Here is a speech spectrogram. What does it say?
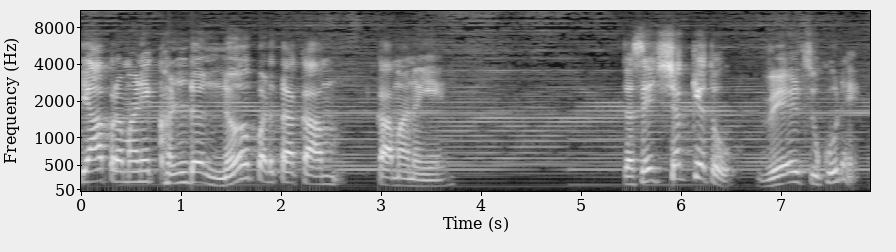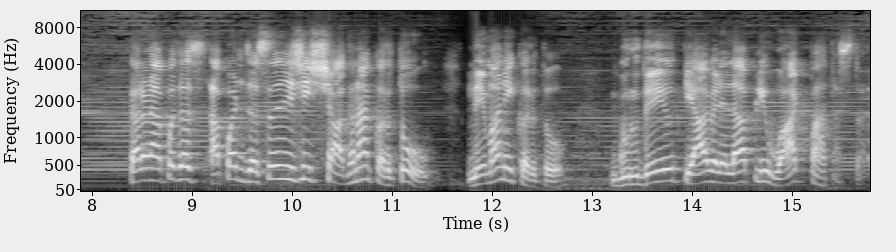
त्याप्रमाणे खंड न पडता काम कामा नये तसेच शक्यतो वेळ चुकू नये. कारण आपण जस आपण जसं जशी साधना करतो नेमाने करतो गुरुदेव त्यावेळेला आपली वाट पाहत असतात.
